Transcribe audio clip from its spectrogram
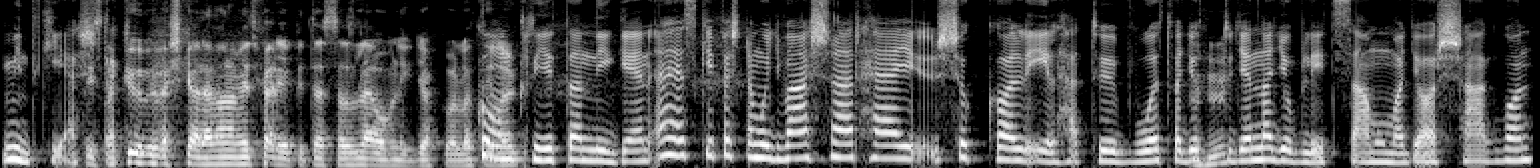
mind kiestek. Tiszta kőműves kellene, amit felépítesz, az leomlik gyakorlatilag. Konkrétan igen. Ehhez képest nem úgy vásárhely sokkal élhetőbb volt, vagy ott uh-huh. ugye nagyobb létszámú magyarság van.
